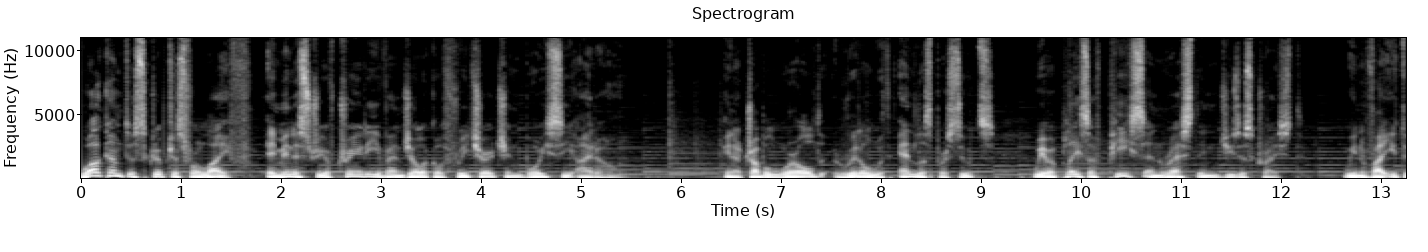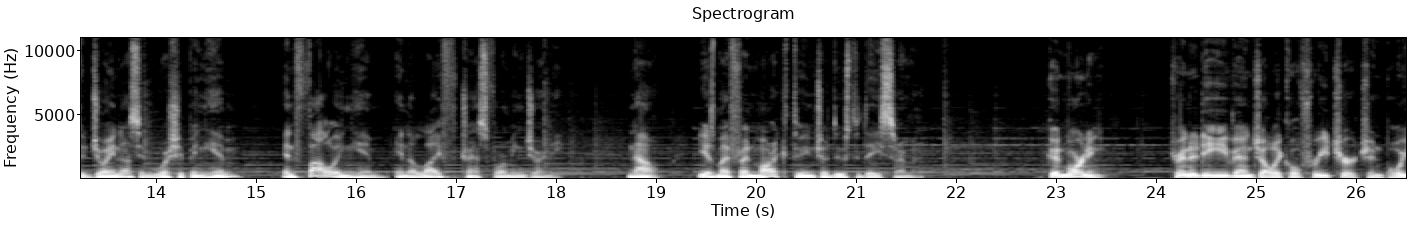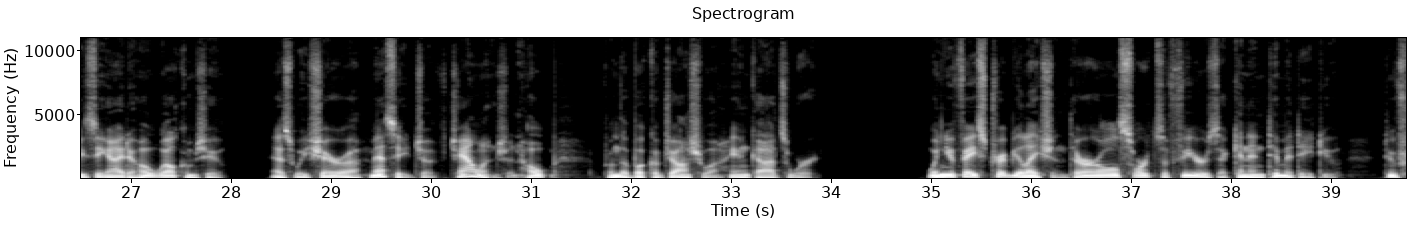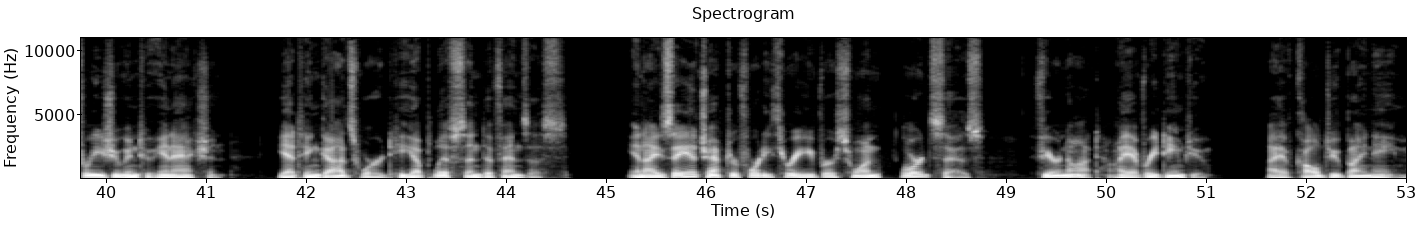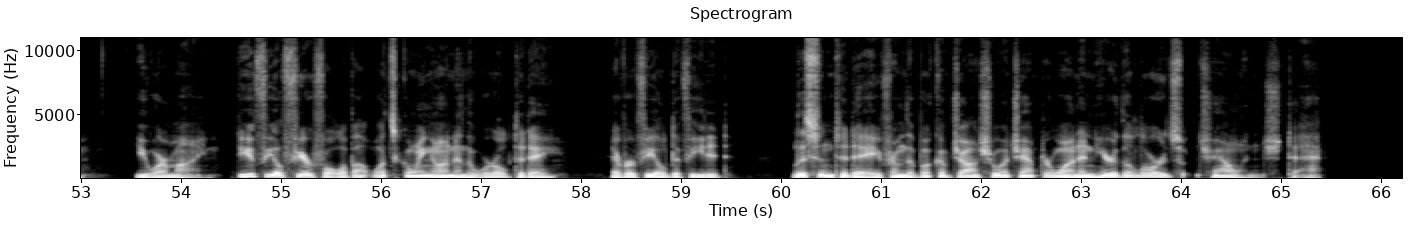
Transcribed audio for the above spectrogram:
Welcome to Scriptures for Life, a ministry of Trinity Evangelical Free Church in Boise, Idaho. In a troubled world riddled with endless pursuits, we have a place of peace and rest in Jesus Christ. We invite you to join us in worshiping Him and following Him in a life transforming journey. Now, here's my friend Mark to introduce today's sermon. Good morning. Trinity Evangelical Free Church in Boise, Idaho welcomes you as we share a message of challenge and hope from the book of Joshua in God's Word. When you face tribulation, there are all sorts of fears that can intimidate you, to freeze you into inaction. Yet in God's Word, He uplifts and defends us. In Isaiah chapter 43, verse 1, Lord says, Fear not, I have redeemed you. I have called you by name. You are mine. Do you feel fearful about what's going on in the world today? Ever feel defeated? Listen today from the book of Joshua, chapter 1, and hear the Lord's challenge to act.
